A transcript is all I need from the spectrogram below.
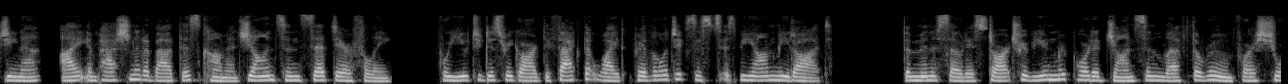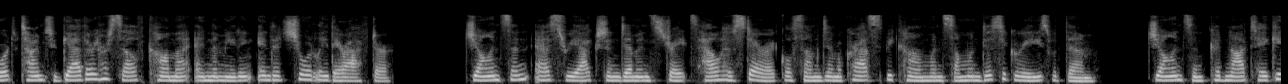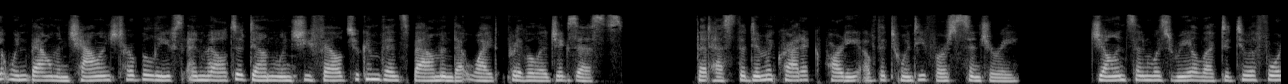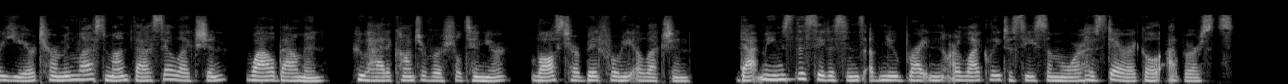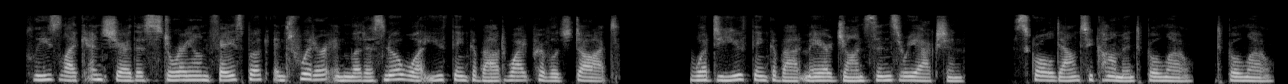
Gina, I am passionate about this comment, Johnson said tearfully. For you to disregard the fact that white privilege exists is beyond me. Dot. The Minnesota Star Tribune reported Johnson left the room for a short time to gather herself, comma, and the meeting ended shortly thereafter. Johnson's reaction demonstrates how hysterical some Democrats become when someone disagrees with them. Johnson could not take it when Bauman challenged her beliefs and melted down when she failed to convince Bauman that white privilege exists. That has the Democratic Party of the 21st century. Johnson was re-elected to a four-year term in last month's election, while Bauman, who had a controversial tenure, lost her bid for re-election. That means the citizens of New Brighton are likely to see some more hysterical outbursts. Please like and share this story on Facebook and Twitter and let us know what you think about white privilege. What do you think about Mayor Johnson's reaction? Scroll down to comment below. below.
